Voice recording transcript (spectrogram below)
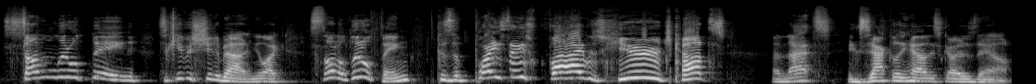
some little thing to give a shit about. And you're like, it's not a little thing, because the PlayStation 5 is huge, cuts. And that's exactly how this goes down.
